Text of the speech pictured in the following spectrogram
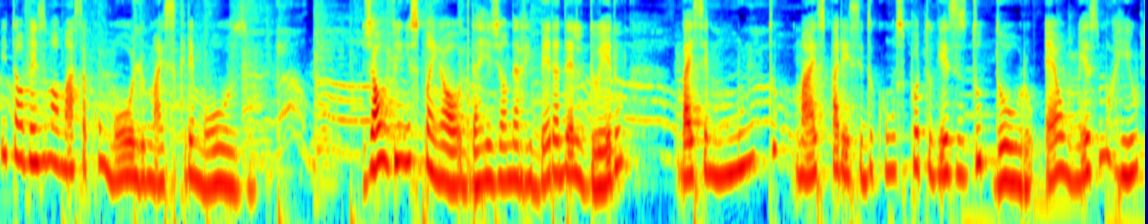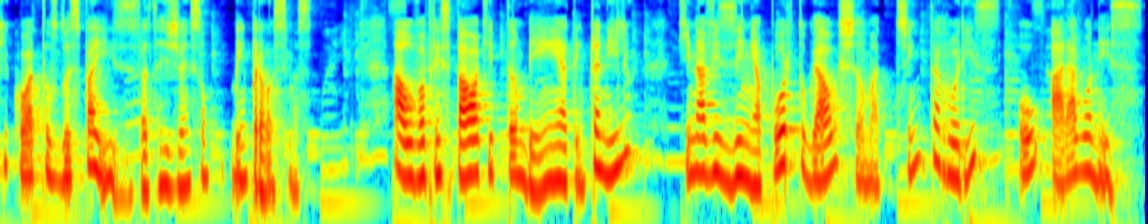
e talvez uma massa com molho mais cremoso. Já o vinho espanhol da região da Ribeira del Duero vai ser muito mais parecido com os portugueses do Douro. É o mesmo rio que corta os dois países, as regiões são bem próximas. A uva principal aqui também é a tempranilho, que na vizinha Portugal chama Tinta Roriz ou Aragonês.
